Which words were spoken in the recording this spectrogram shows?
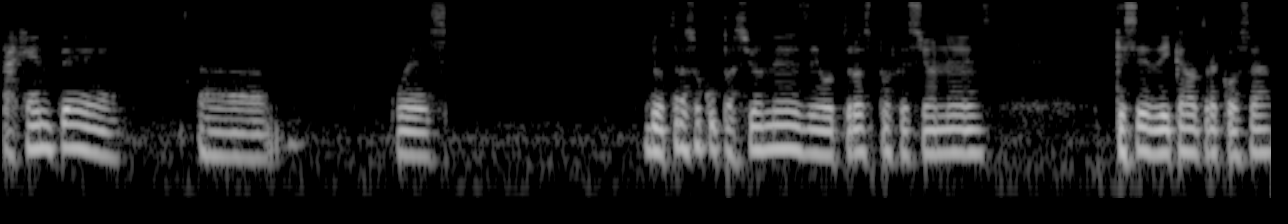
a gente pues de otras ocupaciones, de otras profesiones que se dedican a otra cosa,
